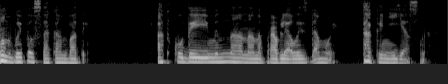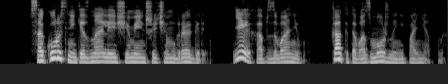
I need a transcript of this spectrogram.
Он выпил стакан воды. Откуда именно она направлялась домой, так и не ясно. Сокурсники знали еще меньше, чем Грегори. Я их обзванивал. Как это возможно, непонятно.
